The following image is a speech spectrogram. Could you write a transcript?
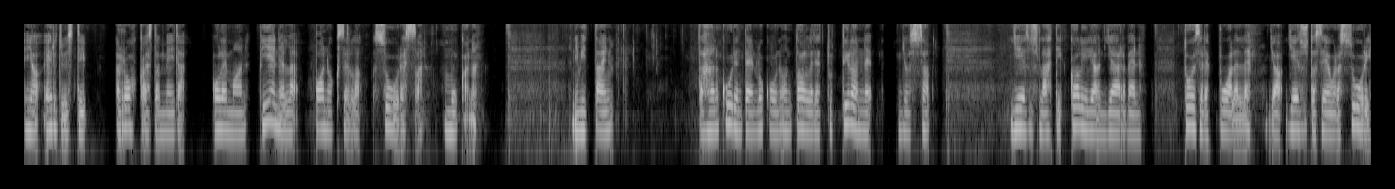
ja erityisesti rohkaista meitä olemaan pienellä panoksella suuressa mukana. Nimittäin tähän kuudenteen lukuun on talletettu tilanne, jossa Jeesus lähti Galilean järven toiselle puolelle ja Jeesusta seurasi suuri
